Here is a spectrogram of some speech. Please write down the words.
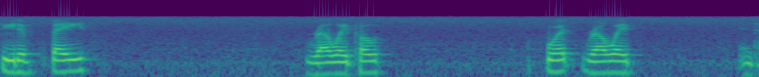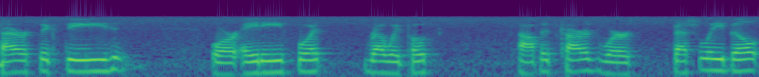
feet of space, railway post foot, railway entire 60 or 80 foot railway post office cars were specially built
